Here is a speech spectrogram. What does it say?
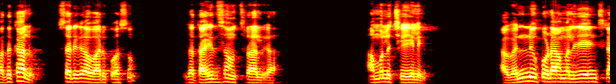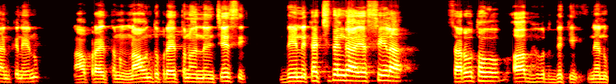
పథకాలు సరిగా వారి కోసం గత ఐదు సంవత్సరాలుగా అమలు చేయలేదు. అవన్నీ కూడా అమలు చేయించడానికి నేను నా ప్రయత్నం నా వంతు ప్రయత్నం నేను చేసి దీన్ని ఖచ్చితంగా ఎస్సీల సర్వతో అభివృద్ధికి నేను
